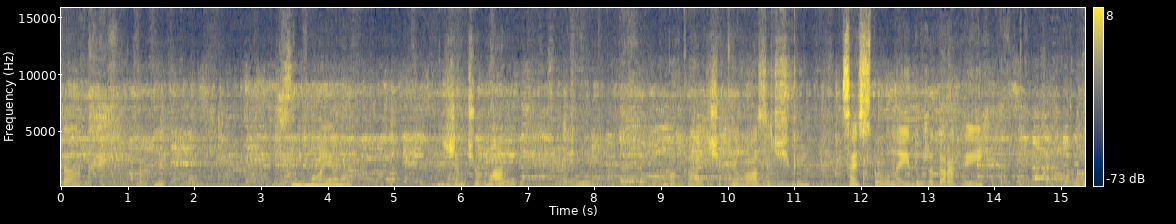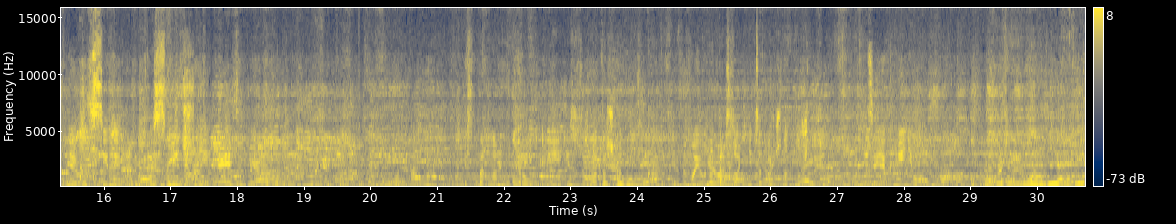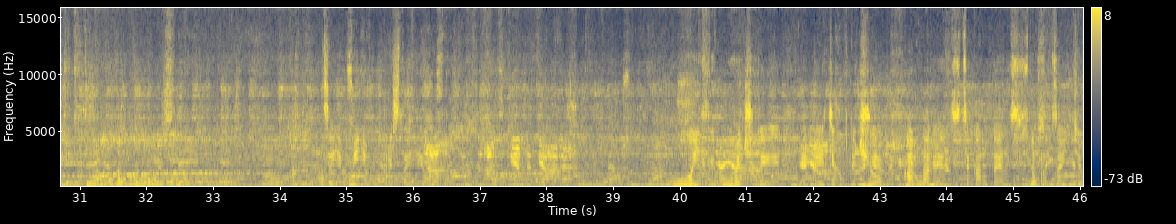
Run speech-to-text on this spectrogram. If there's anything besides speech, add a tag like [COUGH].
Так. Знімаємо жемчуга, бокальчики, вазочки. Цей стол у неї дуже дорогий. В неї тут стіни космічні. А он із перламутру і із золота шкатулка. Я думаю, вона три сотні це точно коштує. Це як мінімум. Це як мінімум 300 євро. Ой, фігурочки этих птичок Карла Енс. Це Карл Енс, 100%.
